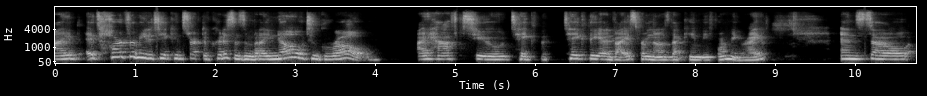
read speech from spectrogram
I it's hard for me to take constructive criticism, but I know to grow, I have to take take the advice from those that came before me, right? And so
